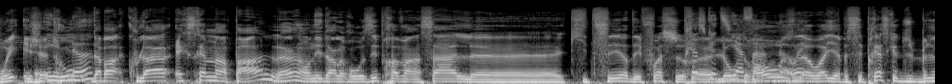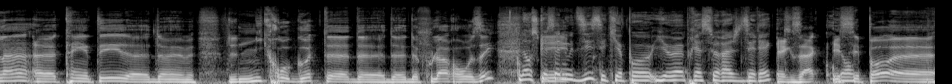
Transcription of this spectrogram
Oui, et je Et trouve là- d'abord couleur extrêmement pâle. hein. On est dans le rosé provençal euh, qui tire des fois sur euh, l'eau de rose. là, ouais. a- c'est presque du blanc euh, teinté euh, d'un- d'une micro-goutte euh, de, de, de couleur rosée. Non, ce que Et- ça nous dit, c'est qu'il y a pas, il y a eu un pressurage direct. Exact. Et Donc- c'est pas, euh,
